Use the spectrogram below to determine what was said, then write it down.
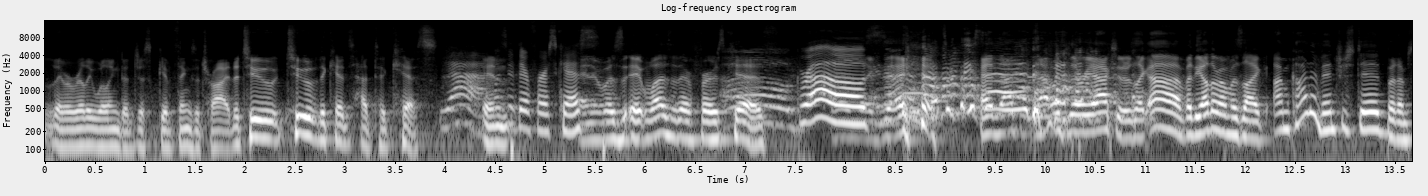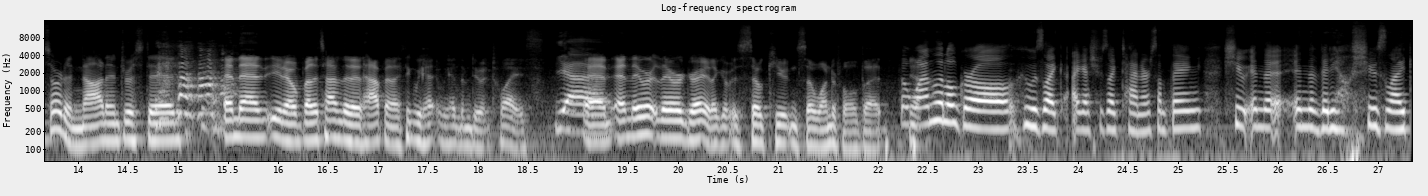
they were really willing to just give things a try. The two two of the kids had to kiss, Yeah. And- was it their first kiss? and it was it was their first kiss. Gross. Like, and that, that was their reaction. It was like, ah, but the other one was like, I'm kind of interested, but I'm sort of not interested. and then, you know, by the time that it happened, I think we had, we had them do it twice. Yeah. And and they were they were great. Like it was so cute and so wonderful. But The yeah. one little girl who was like, I guess she was like ten or something. She in the in the video, she was like,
